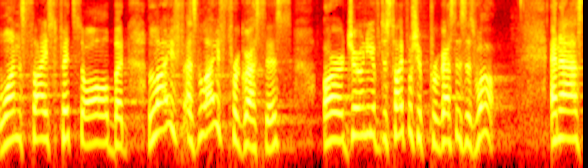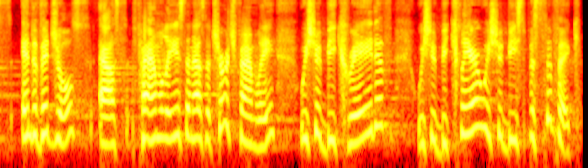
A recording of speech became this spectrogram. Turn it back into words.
one size fits all, but life, as life progresses, our journey of discipleship progresses as well. And as individuals, as families, and as a church family, we should be creative, we should be clear, we should be specific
